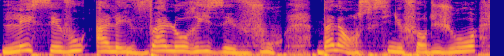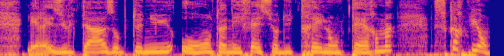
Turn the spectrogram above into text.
Laissez-vous aller, valorisez-vous. Balance, signe fort du jour, les résultats obtenus auront un effet sur du très long terme. Scorpion,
